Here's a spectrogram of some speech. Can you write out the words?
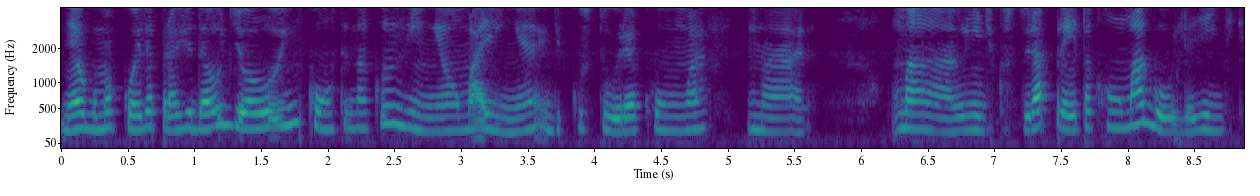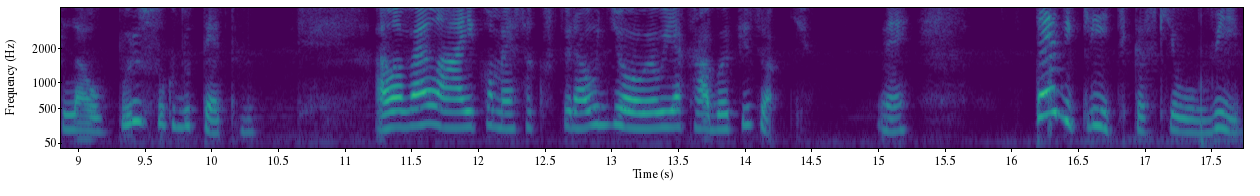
né? Alguma coisa para ajudar o Joel e encontra na cozinha uma linha de costura com uma, uma, uma linha de costura preta com uma agulha. Gente, que lá o puro suco do tétano. Ela vai lá e começa a costurar o Joel e acaba o episódio né? Teve críticas que eu ouvi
